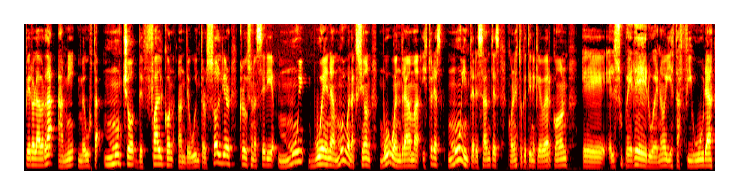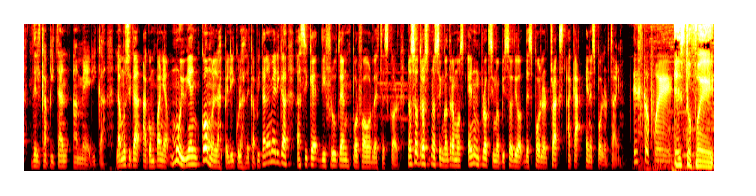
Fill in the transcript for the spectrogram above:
pero la verdad a mí me gusta mucho The Falcon and the Winter Soldier. Creo que es una serie muy buena, muy buena acción, muy buen drama, historias historias muy interesantes con esto que tiene que ver con eh, el superhéroe ¿no? y esta figura del Capitán América. La música acompaña muy bien como en las películas de Capitán América, así que disfruten por favor de este score. Nosotros nos encontramos en un próximo episodio de Spoiler Tracks acá en Spoiler Time. Esto fue... Esto fue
